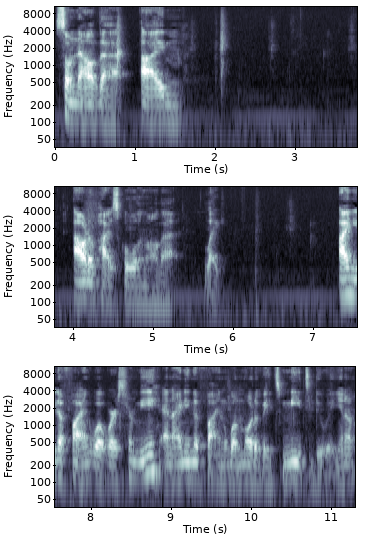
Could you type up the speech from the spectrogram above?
So now that i'm out of high school and all that like i need to find what works for me and i need to find what motivates me to do it you know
